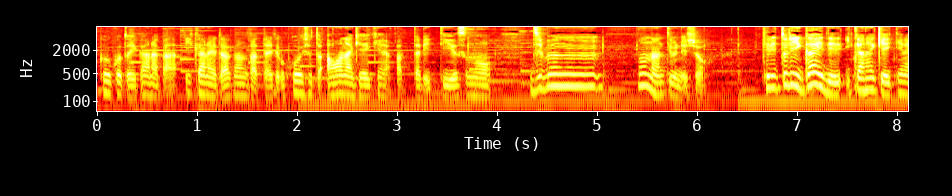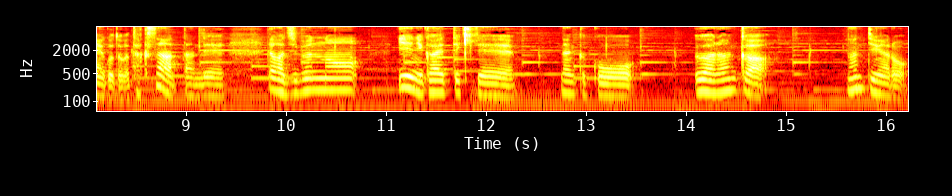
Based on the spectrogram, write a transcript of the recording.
こういうこと行かなか行かないとあかんかったりとかこういう人と会わなきゃいけなかったりっていうその自分の何て言うんでしょうテリトリー外で行かなきゃいけないことがたくさんあったんでだから自分の家に帰ってきてなんかこううわなんかなんて言うんやろ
